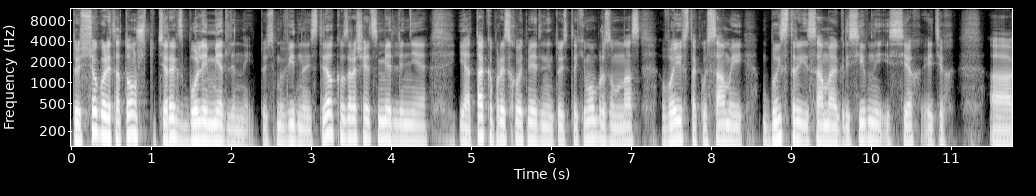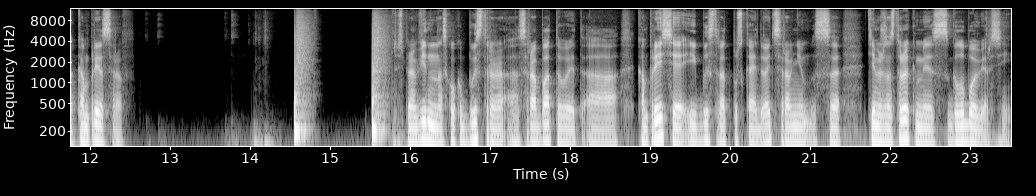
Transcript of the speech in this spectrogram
То есть все говорит о том, что T-Rex более медленный. То есть мы видно, и стрелка возвращается медленнее, и атака происходит медленнее. То есть таким образом у нас Waves такой самый быстрый и самый агрессивный из всех этих э, компрессоров. Прям видно, насколько быстро а, срабатывает а, компрессия и быстро отпускает. Давайте сравним с теми же настройками с голубой версией.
